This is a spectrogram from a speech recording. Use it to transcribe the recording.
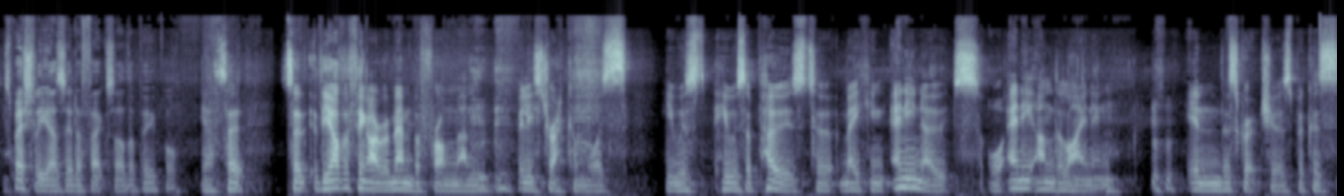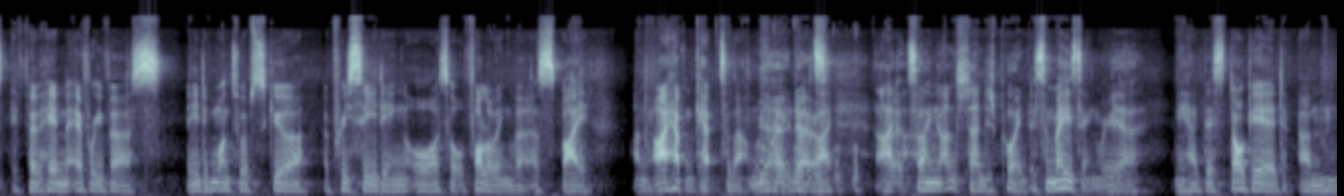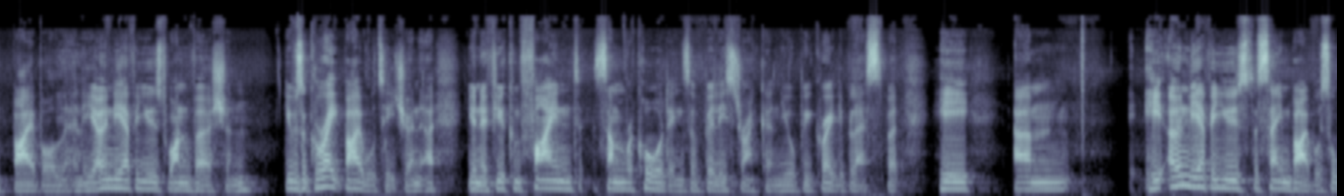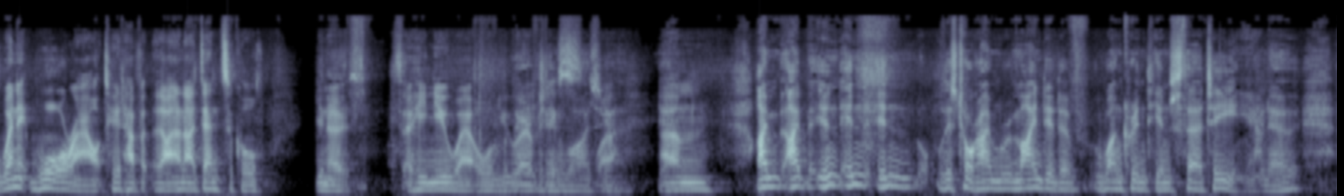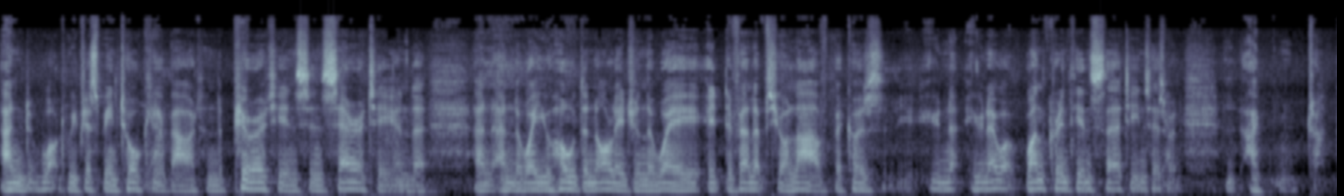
especially as it affects other people. Yeah. So, so the other thing I remember from um, Billy Strachan was he was he was opposed to making any notes or any underlining in the scriptures because for him every verse he didn't want to obscure a preceding or sort of following verse by. And I haven't kept to that. I'm No, afraid, no, but I, I, but, I um, understand his point. It's amazing, really. Yeah. And he had this dog-eared um, Bible, and he only ever used one version. He was a great Bible teacher, and uh, you know, if you can find some recordings of Billy Strachan, you'll be greatly blessed. But he um, he only ever used the same Bible, so when it wore out, he'd have an identical, you know, so he knew where all the where everything pages was, were. yeah, Um, I'm, I'm in, in, in this talk, I'm reminded of 1 Corinthians 13, you know, and what we've just been talking about, and the purity and sincerity, and the, and, and the way you hold the knowledge and the way it develops your love, because you know, you know what 1 Corinthians 13 says? But I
